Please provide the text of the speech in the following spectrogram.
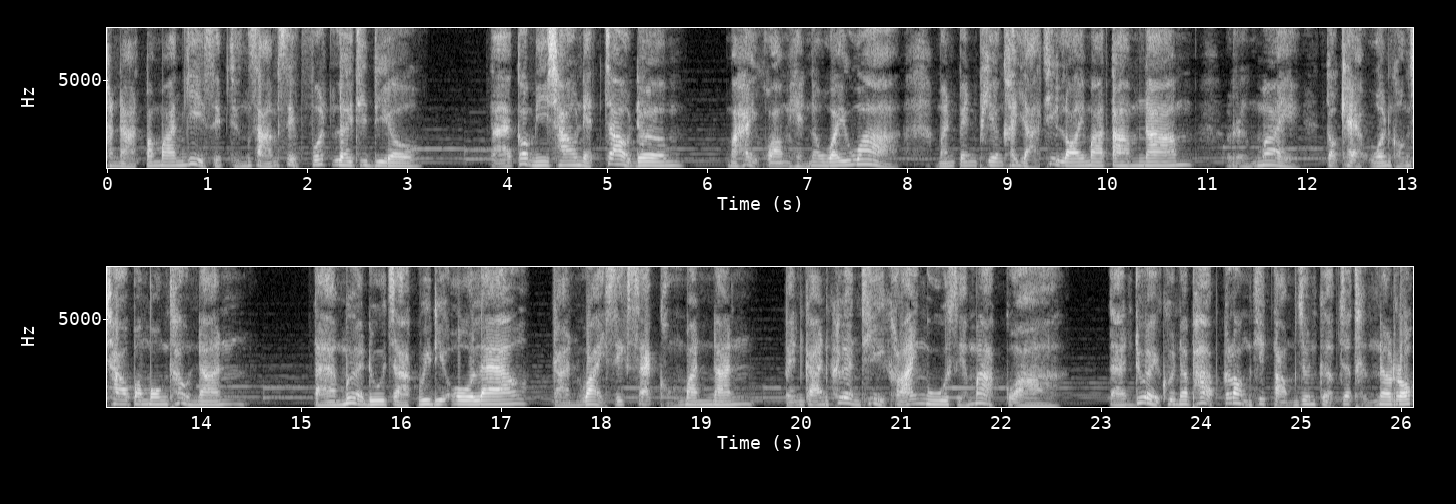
ขนาดประมาณ 20-30 ฟุตเลยทีเดียว แต่ก็มีชาวเน็ตเจ้าเดิม มาให้ความเห็นเอาไว้ว่า มันเป็นเพียงขยะที่ลอยมาตามน้ำหรือไม่ก็แค่อวนของชาวประมงเท่านั้น แต่เมื่อดูจากวิดีโอแล้ว การว่ายซิกแซกของมันนั้น เป็นการเคลื่อนที่คล้ายงูเสียมากกว่า แต่ด้วยคุณภาพกล้องที่ต่ำจนเกือบจะถึงนรก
